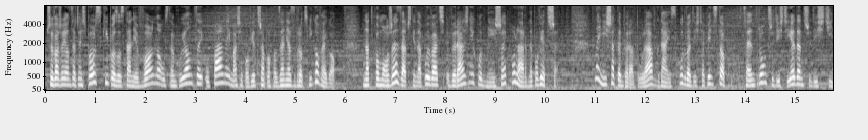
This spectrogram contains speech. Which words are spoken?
Przeważająca część Polski pozostanie w wolno ustępującej upalnej masie powietrza pochodzenia zwrotnikowego. Nad Pomorze zacznie napływać wyraźnie chłodniejsze polarne powietrze. Najniższa temperatura w Gdańsku 25 stopni, w centrum 31-32,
